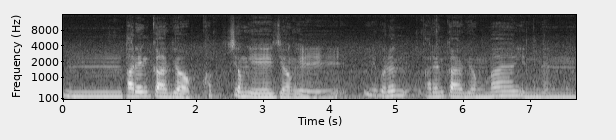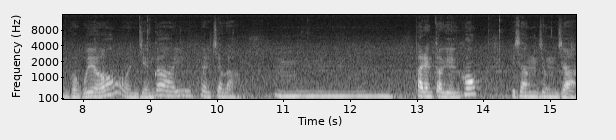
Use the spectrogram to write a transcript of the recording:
음, 발행 가격 확정 예정일 이거는 발행 가격만 있는 거고요. 언젠가 이 날짜가 음, 발행 가격이고 이상증자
